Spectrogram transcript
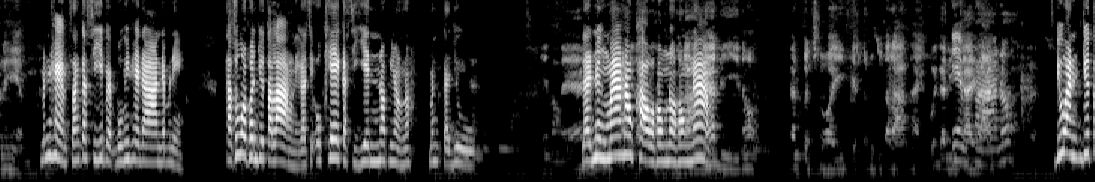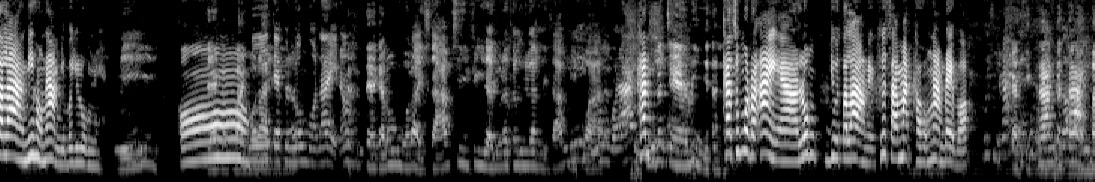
มันเห็นมันแหมสังกะสีแบบบ่มีเพดานได้ปะนี่ถ้าสมมติเพิ่นอยู่ตารางนี่ก็สิโอเคก็สิเย็นเนาะพี่น้องเนาะมันก็อยู่ และหนึ่งมาเฮาเข้าห้องนอนห้องน้ำดีเนาะการเปิดซอยเขียนตะลุมตารางให้โอ้ยก็ดีแอมใจฟ้าเนาะอยู่อันอยู่ตารางมีห้องน้ำอยู่บ่อยู่รุมนี่มี อ๋อมีแต่เพิ่นลงบ่ได้เนาะแต่กับลุงบัวไหลสามสี่ปีแล้วอยู่ในเทิงเรือนนี่สามปีกว่าลงบ่ได้คันอยู่ในแจนี่ถ้าสมมุติว่าอ้ายอ่าลงอยู่ตารางนี่คือสามารถเข้าห้องน้ำได้บ่กะสิข้านกะข้าไป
